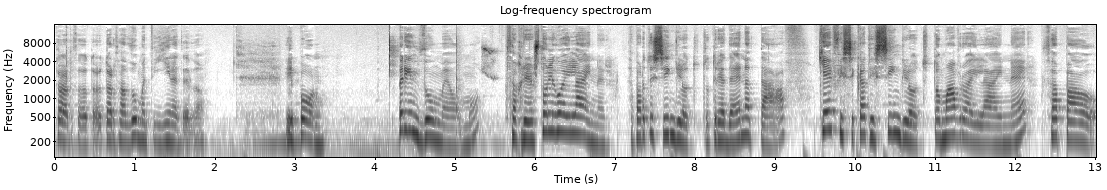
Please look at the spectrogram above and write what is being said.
Τώρα, τώρα, τώρα θα δούμε τι γίνεται εδώ. Λοιπόν πριν δούμε όμως θα χρειαστώ λίγο eyeliner θα πάρω τη Singlot το 31 TAF και φυσικά τη Singlot το μαύρο eyeliner θα πάω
